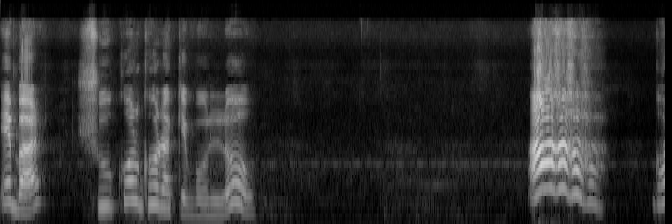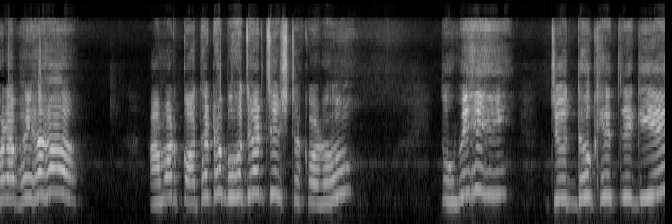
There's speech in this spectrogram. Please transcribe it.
এবার শুকর ঘোড়াকে বলল, আহা ঘোড়া ভাইয়া আমার কথাটা বোঝার চেষ্টা করো। তুমি যুদ্ধক্ষেত্রে গিয়ে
